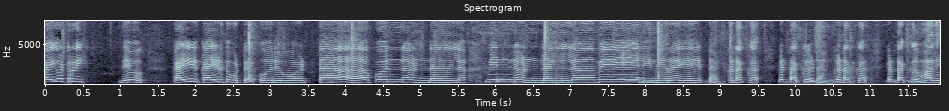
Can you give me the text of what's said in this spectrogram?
കൈ കൊട്ടറി. ദേവു കൈ കൈ എടുത്ത് കൊട്ട്. ഒരു കൊട്ട പൊന്നുണ്ടല്ലോ മിന്നുണ്ടല്ലോ മേനി നിറയെ. ഡങ്കടക്ക കിട്ടക്ക് ഡങ്കടക്ക കിട്ടക്ക് മതി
